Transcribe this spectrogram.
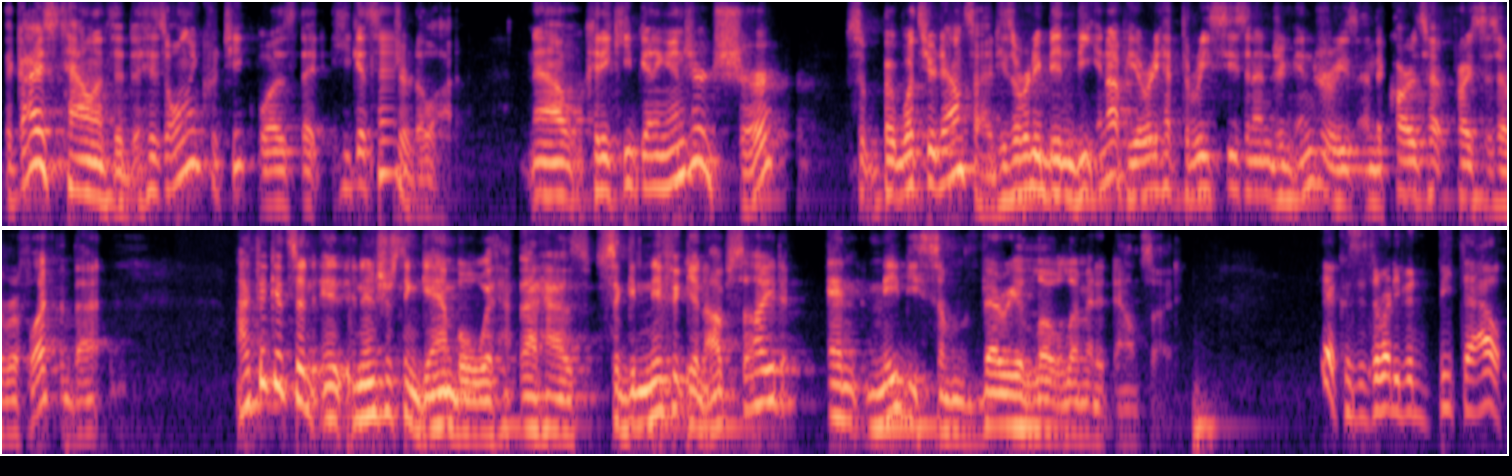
The guy's talented. His only critique was that he gets injured a lot. Now, could he keep getting injured? Sure. So, but what's your downside? He's already been beaten up. He already had three season-ending injuries, and the cards have, prices have reflected that. I think it's an, an interesting gamble with that has significant upside and maybe some very low limited downside. Yeah, because it's already been beat to hell.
